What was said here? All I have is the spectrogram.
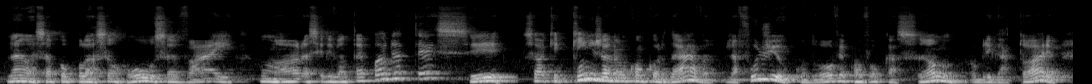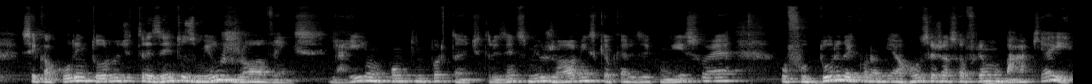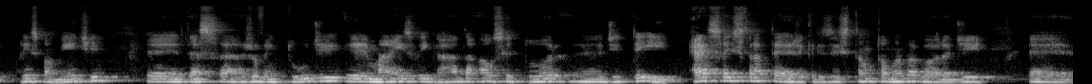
não, essa população russa vai uma hora se levantar, pode até ser. Só que quem já não concordava já fugiu. Quando houve a convocação obrigatória, se calcula em torno de 300 mil jovens. E aí um ponto importante: 300 mil jovens, que eu quero dizer com isso é o futuro da economia russa já sofreu um baque aí, principalmente é, dessa juventude é, mais ligada ao setor é, de TI. Essa estratégia que eles estão tomando agora de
